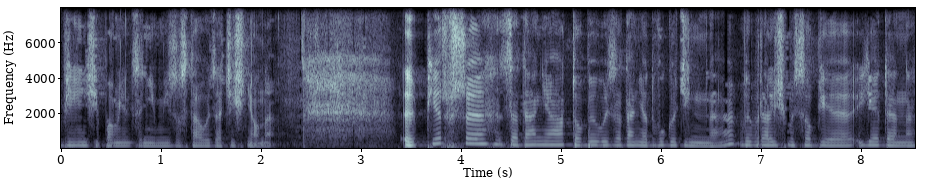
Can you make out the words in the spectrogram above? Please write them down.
więzi pomiędzy nimi zostały zacieśnione. E, Pierwsze zadania to były zadania dwugodzinne. Wybraliśmy sobie jeden ym,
